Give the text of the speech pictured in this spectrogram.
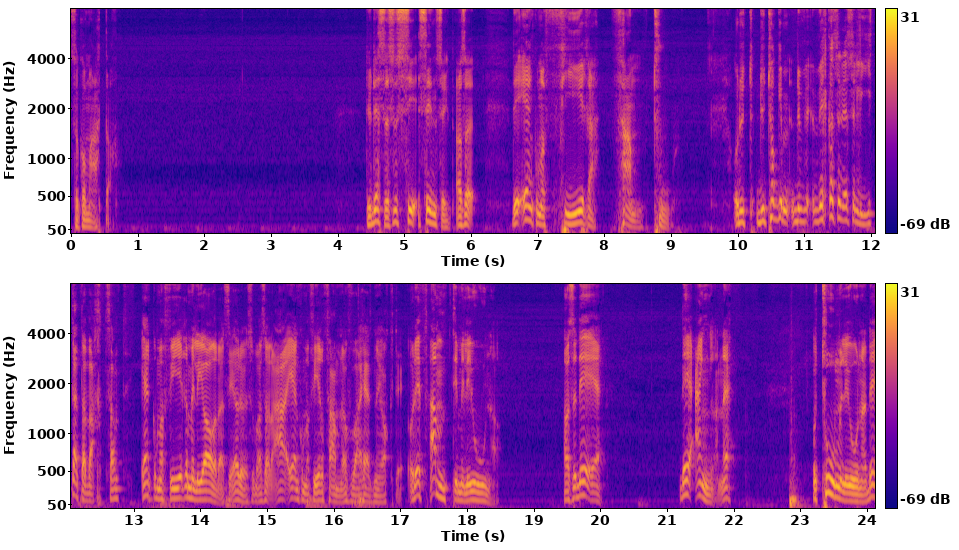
som kommer etter. Det er det som er så sinnssykt. Altså, det er 1,452 og du, du tok, Det virker som det er så lite etter hvert. sant? 1,4 milliarder, sier du. Så bare sånn, 1,45 da for å være helt nøyaktig. Og det er 50 millioner. Altså, det er Det er England, det. Og to millioner, det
